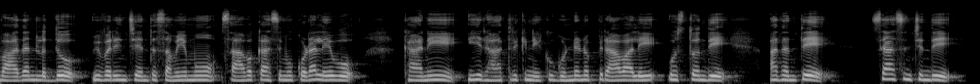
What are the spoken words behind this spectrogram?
వాదనలొద్దు వివరించేంత సమయము సావకాశము కూడా లేవు. కానీ ఈ రాత్రికి నీకు గుండె నొప్పి రావాలి వస్తుంది. అదంతే శాసించింది.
